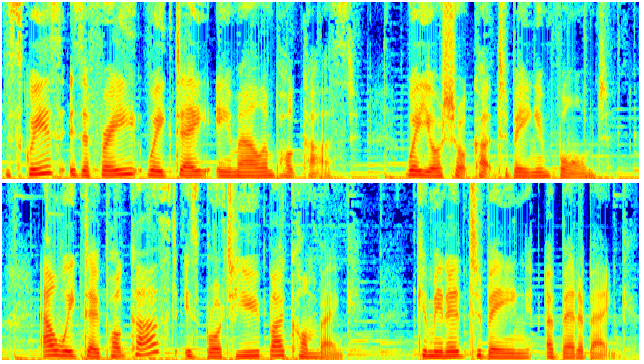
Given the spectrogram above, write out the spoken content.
The Squiz is a free weekday email and podcast. We're your shortcut to being informed. Our weekday podcast is brought to you by CommBank, committed to being a better bank.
